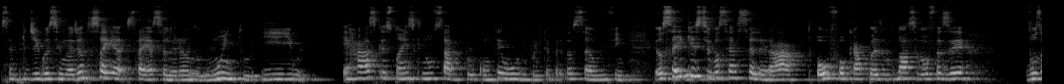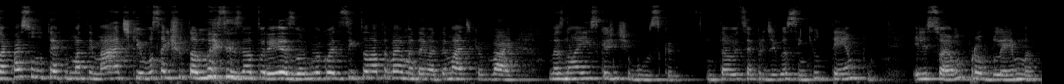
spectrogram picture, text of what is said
Sempre digo assim, não adianta sair, sair acelerando uhum. muito e errar as questões que não sabe por conteúdo, por interpretação, enfim. Eu sei que se você acelerar ou focar, por exemplo, nossa, eu vou fazer vou usar quase todo o tempo de matemática e eu vou sair chutando na ciência natureza, alguma coisa assim, então nota vai aumentar em matemática? Vai. Mas não é isso que a gente busca. Então eu sempre digo assim que o tempo, ele só é um problema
